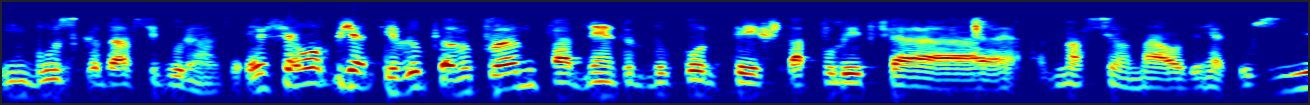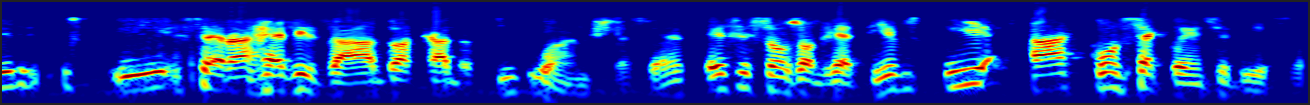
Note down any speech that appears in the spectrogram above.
em busca da segurança. Esse é o objetivo do plano. O plano está dentro do contexto da política nacional de recursos hídricos e será revisado a cada cinco anos, tá certo? Esses são os objetivos e a consequência disso.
